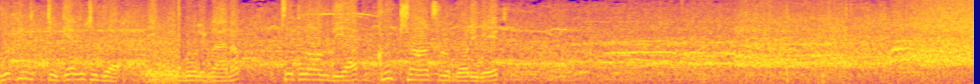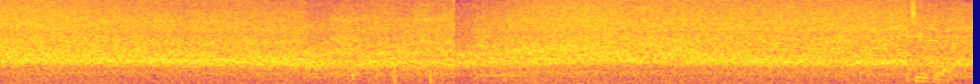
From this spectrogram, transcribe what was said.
looking to get into the England bowling lineup. Taken on the up, good chance for the body weight. India.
